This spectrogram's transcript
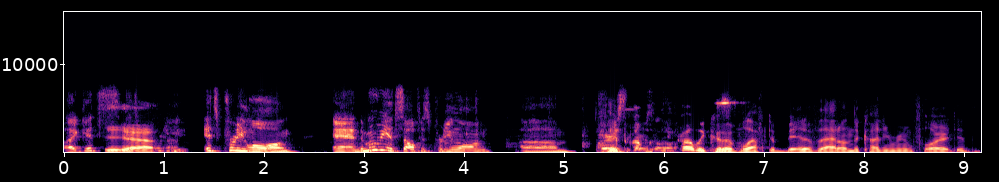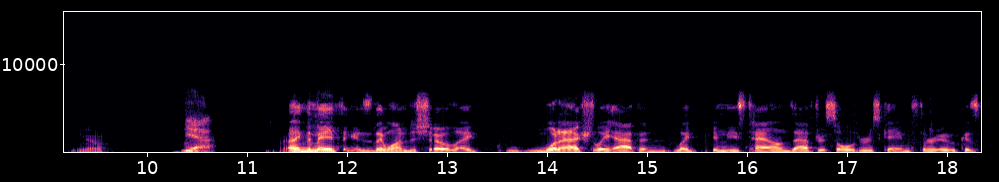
Like it's Yeah. it's pretty, it's pretty long, and the movie itself is pretty long. Um, They there's, there's a probably, probably could have left a bit of that on the cutting room floor. It Did you know? yeah, I think the main thing is they wanted to show like what actually happened like in these towns after soldiers came through because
